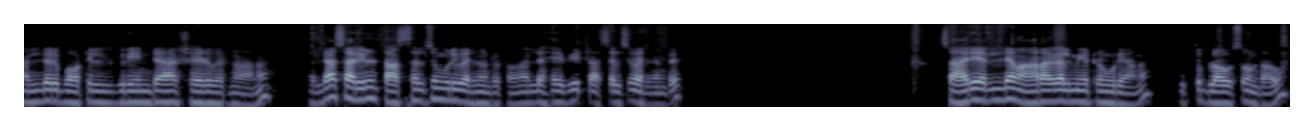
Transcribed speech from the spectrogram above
നല്ലൊരു ബോട്ടിൽ ഗ്രീന്റെ ആ ഷെയ്ഡ് വരുന്നതാണ്. എല്ലാ സാരിയിലും ടസൽസും കൂടി വരുന്നുണ്ട് കേട്ടോ നല്ല ഹെവി ടസൽസ് വരുന്നുണ്ട്. സാരി എല്ലാം ആറാകാൽ മീറ്ററും കൂടിയാണ്. വിത്ത് ബ്ലൗസും ഉണ്ടാവും.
